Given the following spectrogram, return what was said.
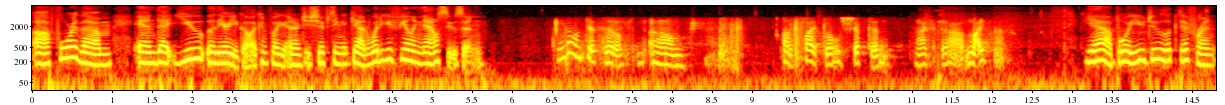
Uh, for them, and that you, oh, there you go. I can feel your energy shifting again. What are you feeling now, Susan? No, just a, um, a slight little shift in uh, lightness. Yeah, boy, you do look different.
